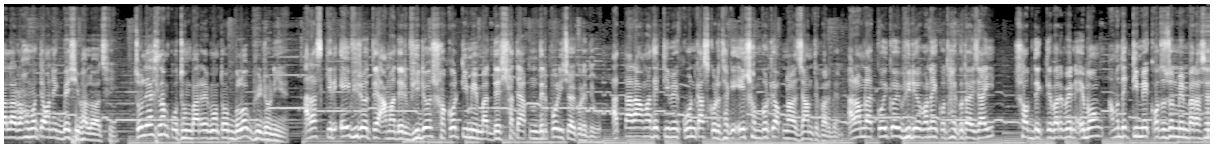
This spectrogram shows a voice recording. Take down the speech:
তাআলার রহমতে অনেক বেশি ভালো আছি। চলে আসলাম প্রথমবারের মতো ব্লগ ভিডিও নিয়ে। আর আজকের এই ভিডিওতে আমাদের ভিডিও সকল টিম মেম্বারদের সাথে আপনাদের পরিচয় করে দেব। আর তারা আমাদের টিমে কোন কাজ করে থাকে এই সম্পর্কে আপনারা জানতে পারবেন। আর আমরা কই কই ভিডিও বানাই, কোথায় কোথায় যাই, সব দেখতে পারবেন এবং আমাদের টিমে কতজন মেম্বার আছে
